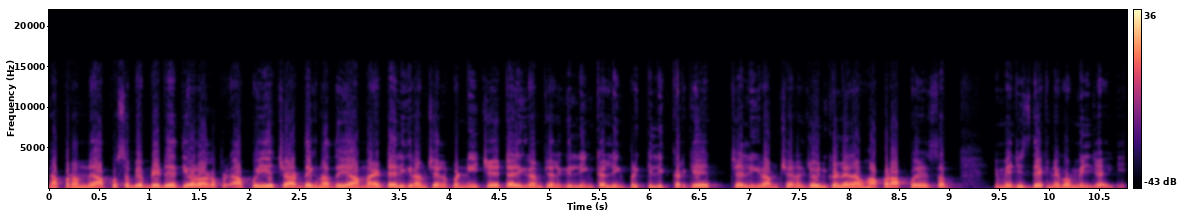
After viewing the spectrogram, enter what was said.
यहाँ पर हमने आपको सभी अपडेट दे दी और अगर आपको ये चार्ट देखना तो ये हमारे टेलीग्राम चैनल पर नीचे टेलीग्राम चैनल की लिंक का लिंक पर क्लिक करके टेलीग्राम चैनल ज्वाइन कर लेना। वहाँ पर आपको ये सब इमेजेस देखने को मिल जाएगी।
